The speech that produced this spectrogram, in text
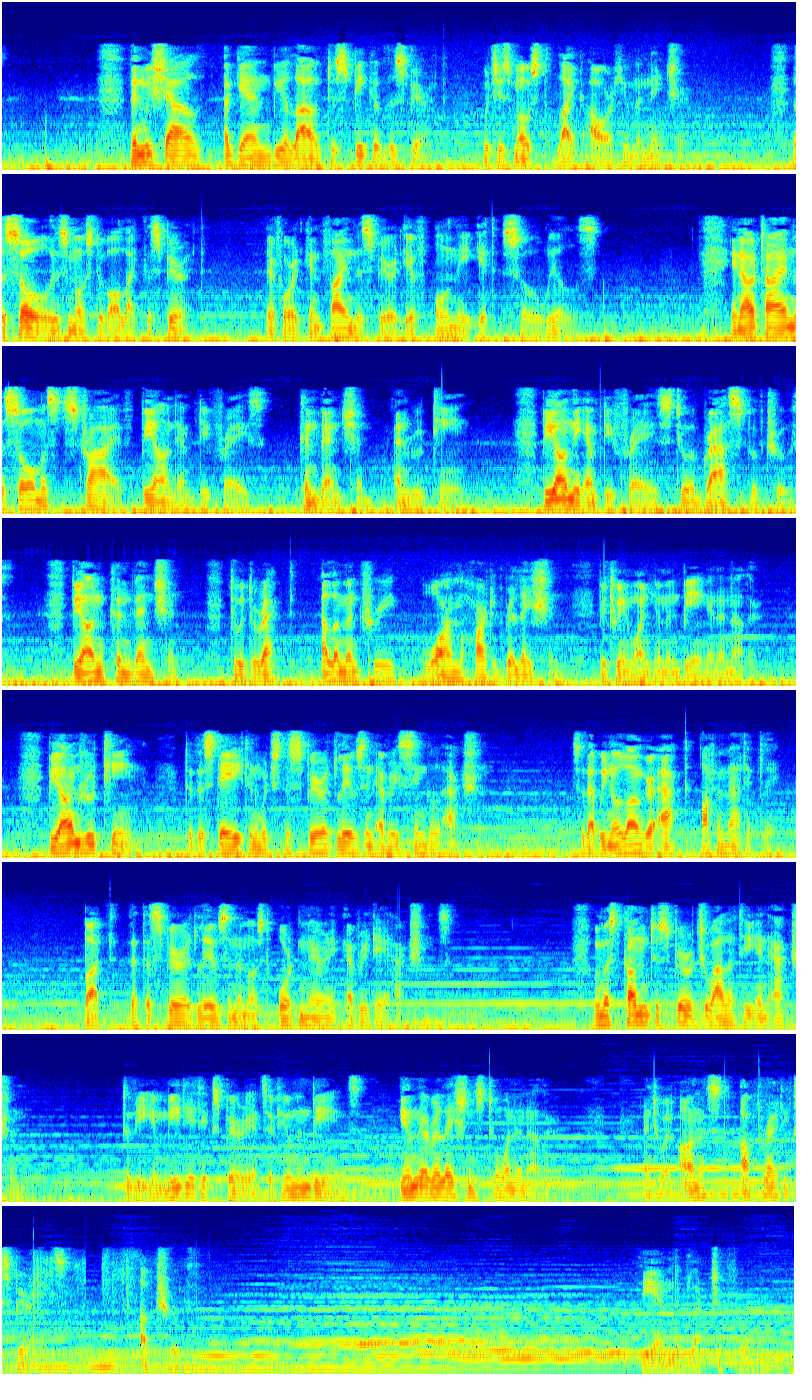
Then we shall again be allowed to speak of the Spirit, which is most like our human nature. The soul is most of all like the Spirit, therefore it can find the Spirit if only it so wills. In our time, the soul must strive beyond empty phrase, convention, and routine, beyond the empty phrase to a grasp of truth, beyond convention to a direct, elementary, warm-hearted relation between one human being and another, beyond routine, to the state in which the Spirit lives in every single action, so that we no longer act automatically, but that the Spirit lives in the most ordinary everyday actions. We must come to spirituality in action, to the immediate experience of human beings in their relations to one another, and to an honest, upright experience of truth. The end of Lecture 4.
